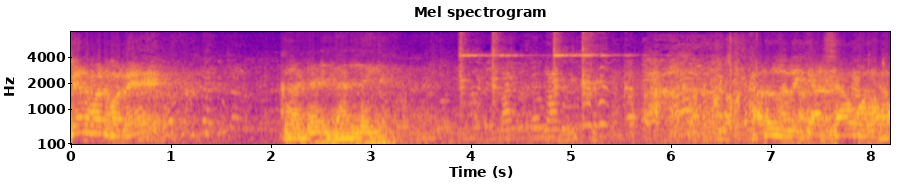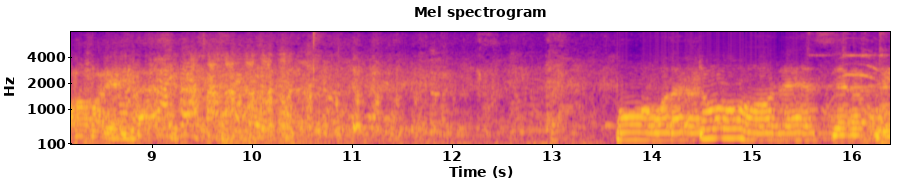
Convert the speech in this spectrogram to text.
வேற பாட்டு பாரு கடல் நல்லை. கடல் நிலைக்கு அசாமர மனப்பாறை அடிந்தா போவதட்டோர சிறப்பே.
